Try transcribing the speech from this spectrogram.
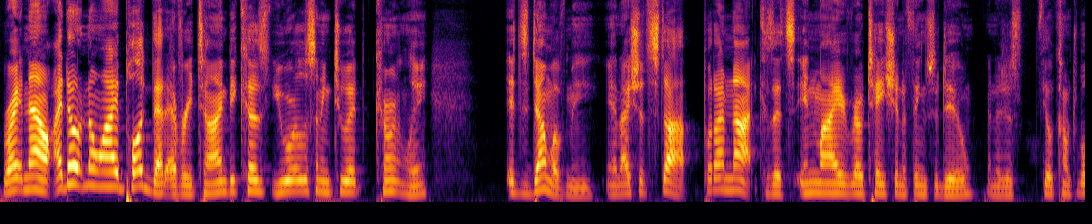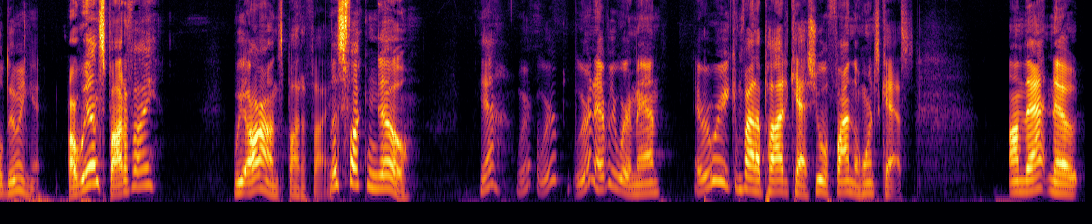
right now. I don't know why I plug that every time because you are listening to it currently. It's dumb of me, and I should stop, but I'm not because it's in my rotation of things to do, and I just feel comfortable doing it. Are we on Spotify? We are on Spotify. Let's fucking go. Yeah, we're we're we're in everywhere, man. Everywhere you can find a podcast, you will find the Hornscast. On that note,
